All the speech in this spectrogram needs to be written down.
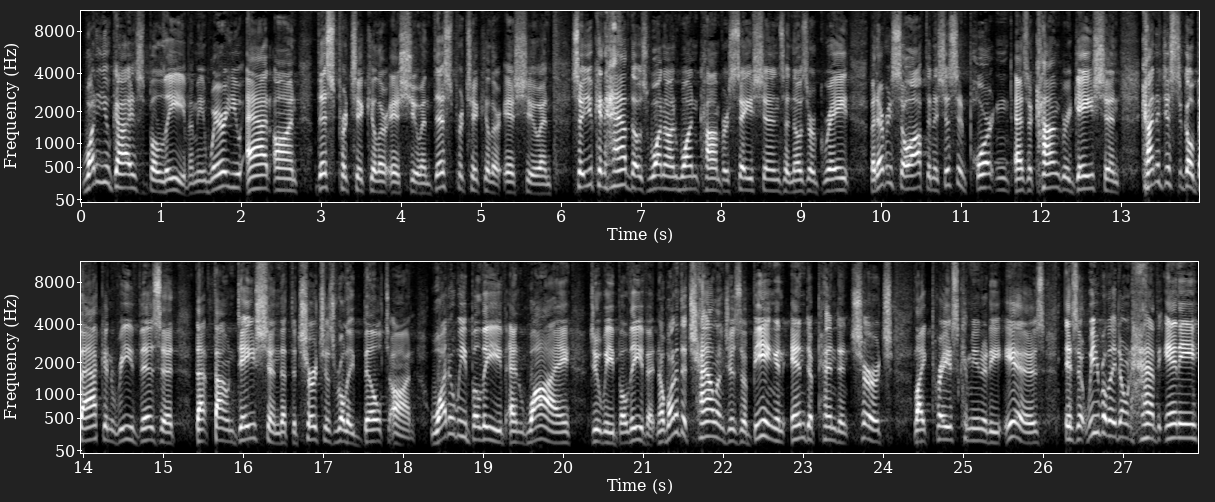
what do you guys believe? I mean where are you at on this particular issue and this particular issue? And so you can have those one-on-one conversations and those are great but every so often it's just important as a congregation kind of just to go back and revisit that foundation that the church is really built on. What do we believe and why do we believe it now one of the challenges of being an independent church like Praise Community is, is that we really don't have any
